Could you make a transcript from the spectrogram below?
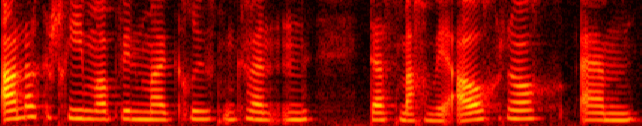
auch noch geschrieben, ob wir ihn mal grüßen könnten. Das machen wir auch noch. Ähm,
